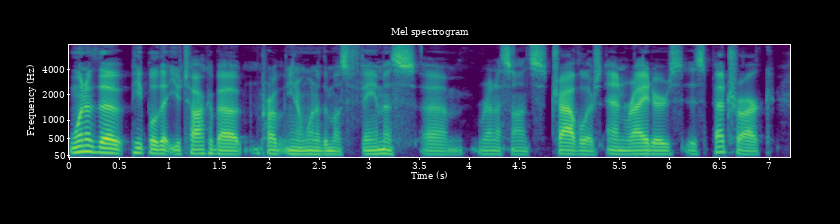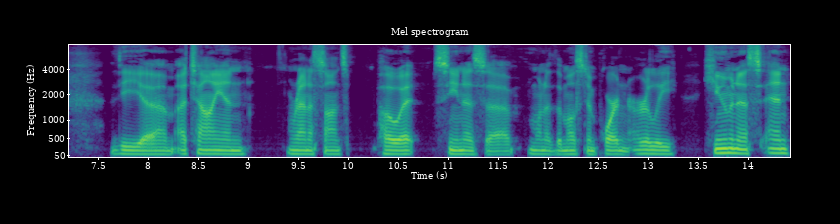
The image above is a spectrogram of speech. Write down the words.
one of the people that you talk about, probably you know, one of the most famous um, Renaissance travelers and writers is Petrarch, the um, Italian Renaissance poet, seen as uh, one of the most important early humanists, and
